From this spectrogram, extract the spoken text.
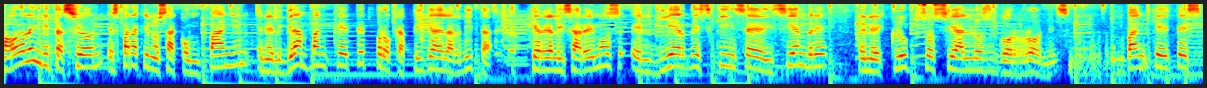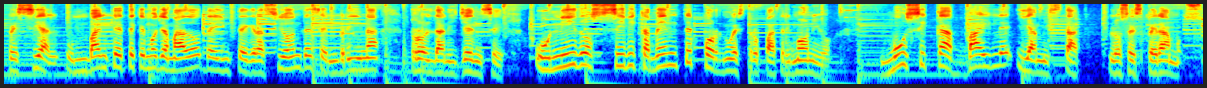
Ahora la invitación es para que nos acompañen en el gran banquete Pro Capilla de la Ermita que realizaremos el viernes 15 de diciembre en el Club Social Los Gorrones. Un banquete especial, un banquete que hemos llamado de integración decembrina roldanillense, unidos cívicamente por nuestro patrimonio, música, baile y amistad. Los esperamos.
